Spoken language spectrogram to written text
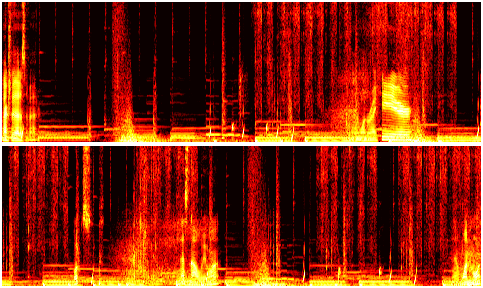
Actually, that doesn't matter. And one right here. Whoops. That's not what we want. And one more.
